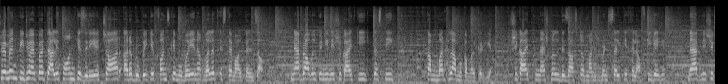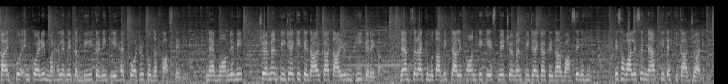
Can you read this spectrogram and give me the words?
चेयरमैन पीटीआई पर टेलीथॉन के ज़रिए चार अरब रुपए के फंड्स के मुबैना गलत इस्तेमाल का इल्ज़ाम। नैब रावलपिंडी ने शिकायत की, तस्दीक का मरहला मुकम्मल कर लिया। शिकायत नेशनल डिजास्टर मैनेजमेंट सेल के खिलाफ की गई है। नैब ने शिकायत को इंक्वायरी मरहले में तब्दील करने के लिए हेडक्वार्टर को दरख्वास्त दे दी। नैब मामले में चेयरमैन पीटीआई के किरदार का तयन भी करेगा। नैब जरा के मुताबिक टेलीथॉन के केस में चेयरमैन पीटीआई का किरदार वासे नहीं। इस हवाले से नैब की तहकीकात जारी। है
